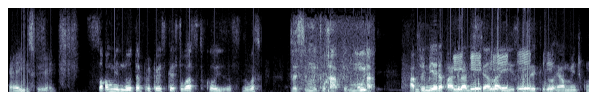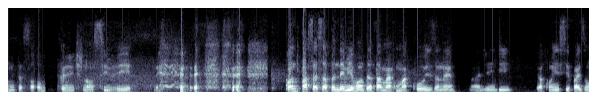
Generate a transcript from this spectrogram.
É isso, gente. Só um minuto é porque eu esqueci duas coisas. Duas Vai ser muito rápido, muito rápido. A primeira é para agradecer a Laís, dizer que estou realmente com muita saudade, que a gente não se vê. Quando passar essa pandemia, vamos tentar mais uma coisa, né? A gente já conheci faz um.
